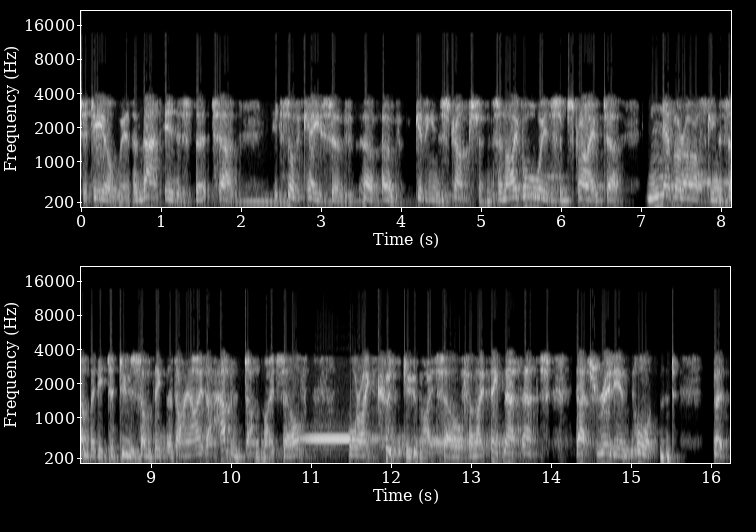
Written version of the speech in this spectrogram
to deal with, and that is that uh, it's not a case of, of, of giving instructions. And I've always subscribed to never asking somebody to do something that I either haven't done myself or I could do myself. And I think that that's that's really important. But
